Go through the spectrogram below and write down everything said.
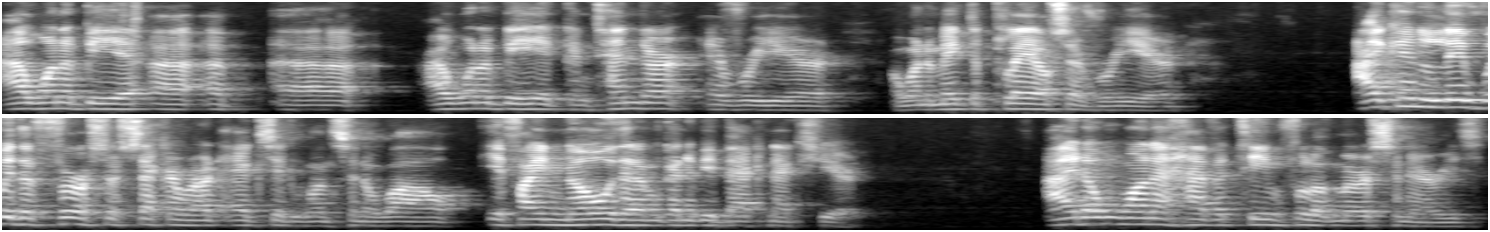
I want to be a, a, a, a I want to be a contender every year. I want to make the playoffs every year. I can live with a first or second round exit once in a while if I know that I'm going to be back next year. I don't want to have a team full of mercenaries.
